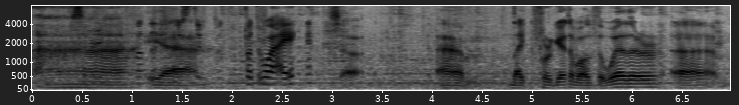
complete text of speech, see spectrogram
Uh, yeah. But why? So, um, like, forget about the weather. Um,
